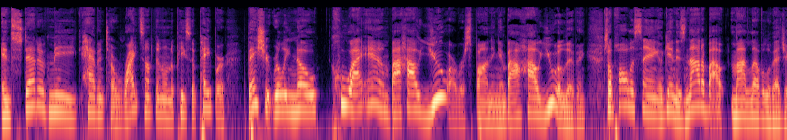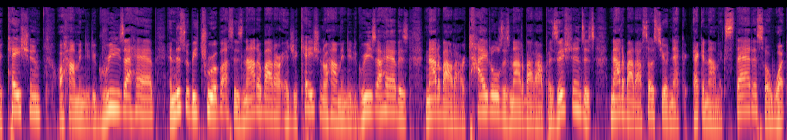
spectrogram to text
instead of me having to write something on a piece of paper, they should really know who I am by how you are responding and by how you are living. So Paul is saying again, it's not about my level of education or how many degrees I have. And this would be true of us. It's not about our education or how many degrees I have. It's not about our titles. It's not about our positions. It's not about our socioeconomic status or what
